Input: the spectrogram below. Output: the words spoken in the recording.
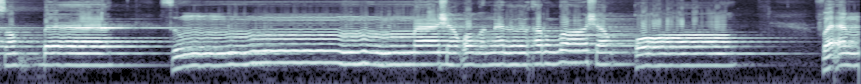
صبا ثم شققنا الأرض شقا. فأنبتنا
